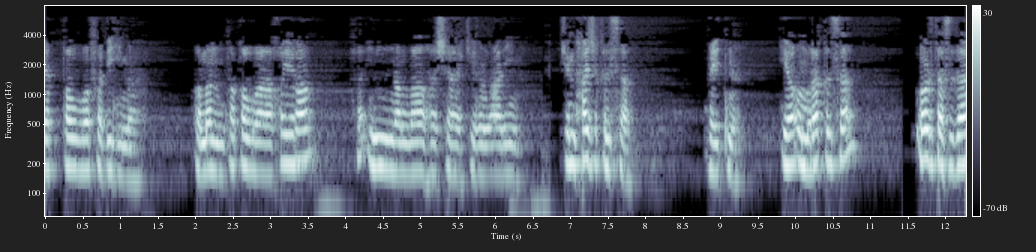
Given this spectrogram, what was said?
يطوف بهما. ومن تطوع خيرا فإن الله شاكر عليم. كم حج قلسا بيتنا؟ يا أمرا قلسا؟ o'rtasida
